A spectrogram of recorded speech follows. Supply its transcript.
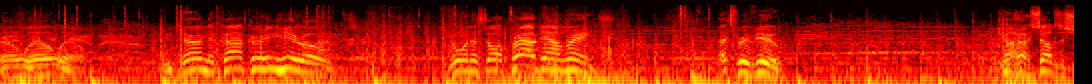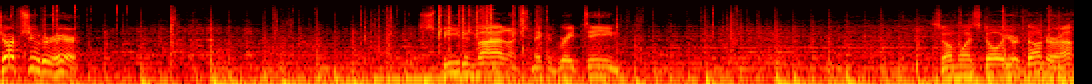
Well, well, well. Return the conquering heroes. Doing us all proud downrange. Let's review. Got ourselves a sharpshooter here. Speed and violence make a great team. Someone stole your thunder, huh?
